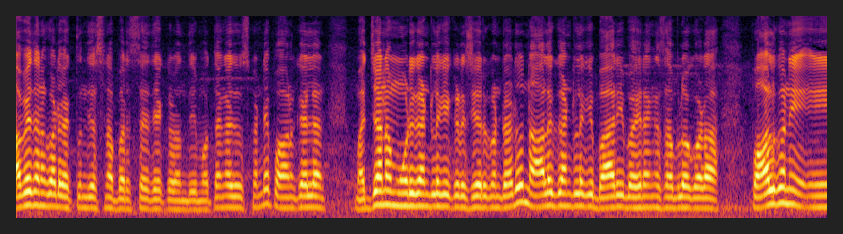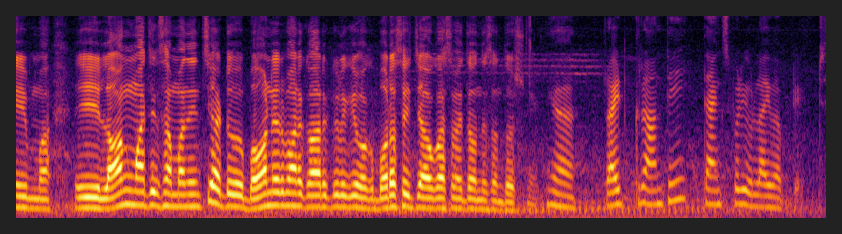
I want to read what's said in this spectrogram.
ఆవేదన కూడా వ్యక్తం చేస్తున్న పరిస్థితి ఇక్కడ ఉంది. మొత్తంగా చూసుకుంటే పవన్ కళ్యాణ్ మధ్యాహ్నం మూడు గంటలకి ఇక్కడ చేరుకుంటాడు. నాలుగు గంటలకి భారీ బహిరంగ సభలో కూడా పాల్గొని ఈ మ- ఈ లాంగ్ మార్చ్కి సంబంధించి అటు భవన నిర్మాణ కార్మికులకి ఒక భరోసా ఇచ్చే అవకాశం అయితే ఉంది సంతోష్ని. Right Kranthi thanks for your live update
